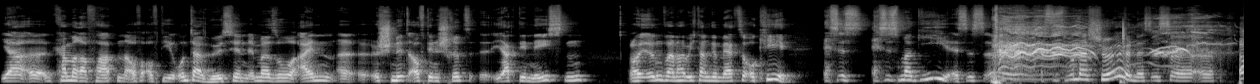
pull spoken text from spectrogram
ja, äh, Kamerafahrten auf, auf die Unterhöschen, immer so ein äh, Schnitt auf den Schritt, äh, jagt den nächsten. Aber irgendwann habe ich dann gemerkt, so, okay, es ist, es ist Magie, es ist, äh, es ist wunderschön, es ist, äh, äh,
